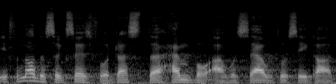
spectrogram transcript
if not successful, just humble ourselves to say, God,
